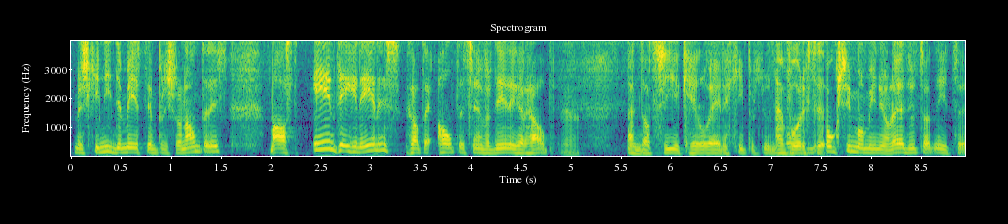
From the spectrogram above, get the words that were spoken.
misschien niet de meest impressionante is. Maar als het één tegen één is, gaat hij altijd zijn verdediger helpen. En dat zie ik heel weinig keepers doen. En vorige- Ook Simon Mignolet doet dat niet. eh.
